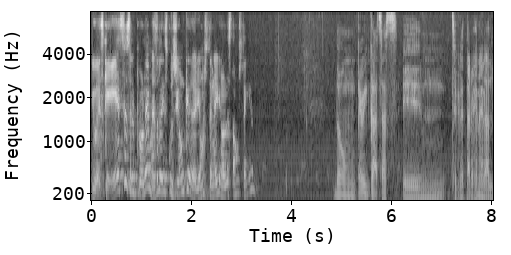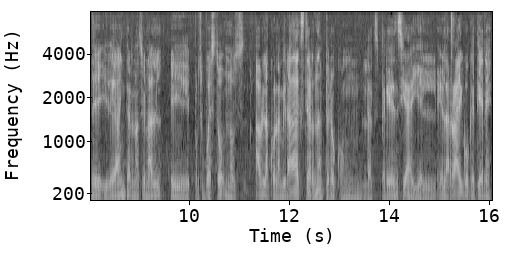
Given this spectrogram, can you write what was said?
es que ese es el problema, es la discusión que deberíamos tener y no la estamos teniendo. Don Kevin Casas, secretario general de IDEA Internacional, eh, por supuesto nos habla con la mirada externa, pero con la experiencia y el, arraigo que tiene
